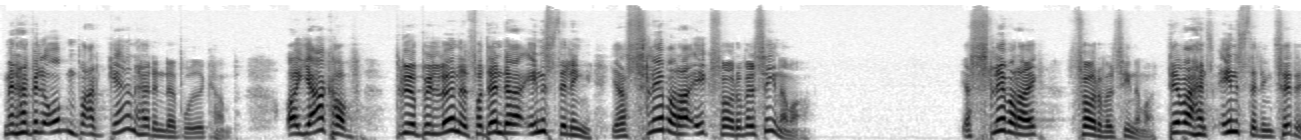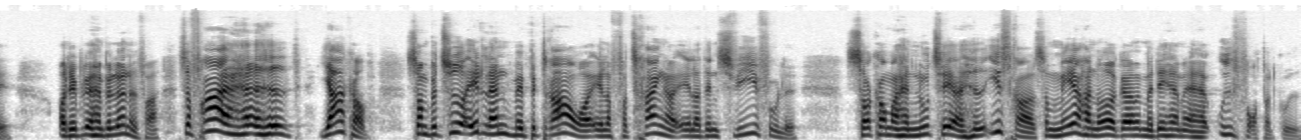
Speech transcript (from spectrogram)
Men han ville åbenbart gerne have den der brydekamp. Og Jakob bliver belønnet for den der indstilling. Jeg slipper dig ikke, før du velsigner mig. Jeg slipper dig ikke, før du velsigner mig. Det var hans indstilling til det. Og det blev han belønnet fra. Så fra at have heddet Jakob, som betyder et eller andet med bedrager, eller fortrænger, eller den svigefulde, så kommer han nu til at hedde Israel, som mere har noget at gøre med det her med at have udfordret Gud.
